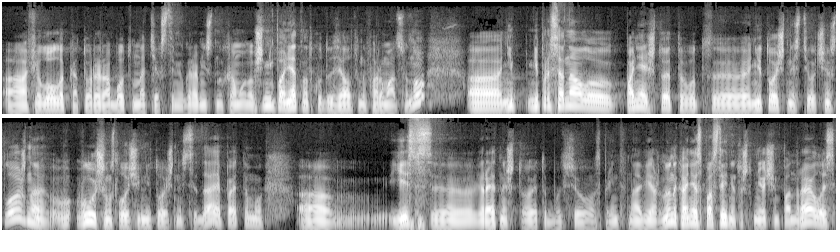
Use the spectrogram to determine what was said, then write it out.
Э, филолог, который работал над текстами гробниц Тутанхамона. Вообще непонятно, откуда взял эту информацию. Но непрофессионалу понять, что это вот неточности очень сложно, в лучшем случае неточности, да, и поэтому есть вероятность, что это будет все воспринято наверное. Ну и, наконец, последнее, то, что мне очень понравилось.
